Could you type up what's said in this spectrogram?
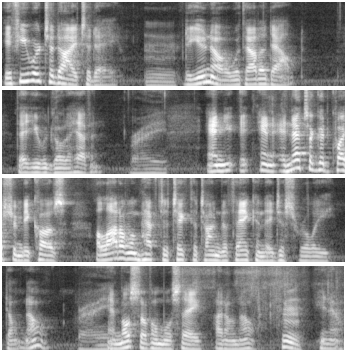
if you were to die today, do you know without a doubt that you would go to heaven? Right. And, you, and, and that's a good question because a lot of them have to take the time to think and they just really don't know. Right. And most of them will say, I don't know. You know.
